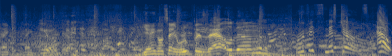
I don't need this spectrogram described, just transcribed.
Thank you. Thank you. Welcome. You ain't gonna say Rufus Alden? Rufus Smith Jones, out.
